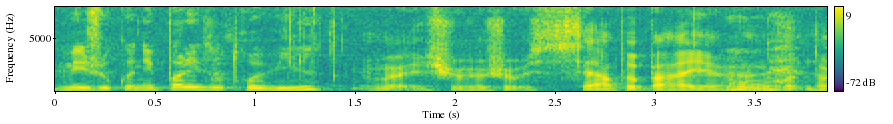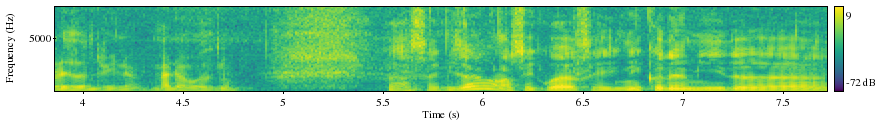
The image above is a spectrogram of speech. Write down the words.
Mais je ne connais pas les autres villes. Ouais, c'est un peu pareil euh, dans les autres villes, malheureusement. Ah, c'est bizarre. C'est quoi? C'est une économie de,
